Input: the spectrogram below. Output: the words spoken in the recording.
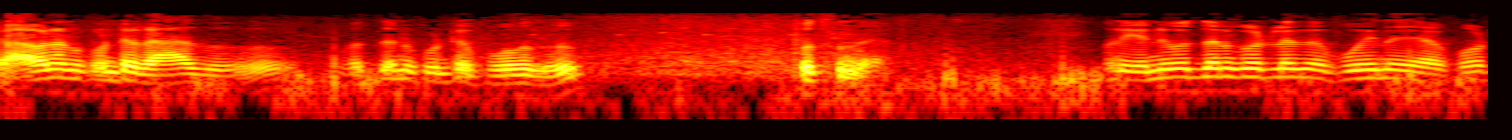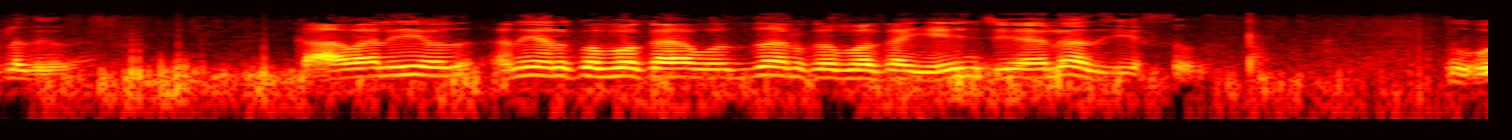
కావాలనుకుంటే రాదు వద్దనుకుంటే పోదు పోతుందా మరి ఎన్ని వద్దనుకోవట్లేదు పోయినాయా పోవట్లేదు కదా కావాలి అని అనుకోబోక వద్దు అనుకోబోక ఏం చేయాలో అది చేస్తుంది నువ్వు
